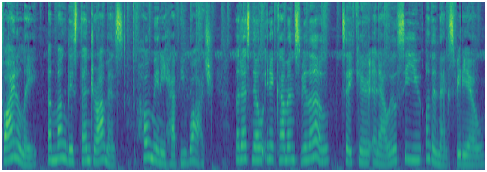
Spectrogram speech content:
Finally, among these 10 dramas, how many have you watched? Let us know in the comments below. Take care and I will see you on the next video.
